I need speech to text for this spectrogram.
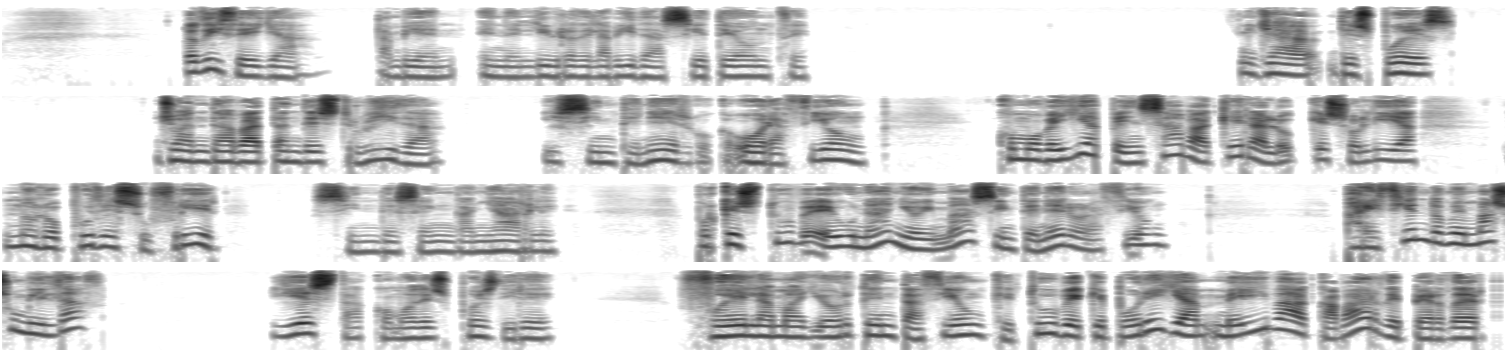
Lo dice ella también en el libro de la vida 7.11. Ya después yo andaba tan destruida y sin tener oración, como veía pensaba que era lo que solía, no lo pude sufrir sin desengañarle, porque estuve un año y más sin tener oración, pareciéndome más humildad. Y esta, como después diré, fue la mayor tentación que tuve, que por ella me iba a acabar de perder,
